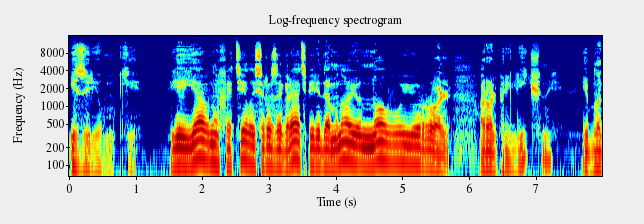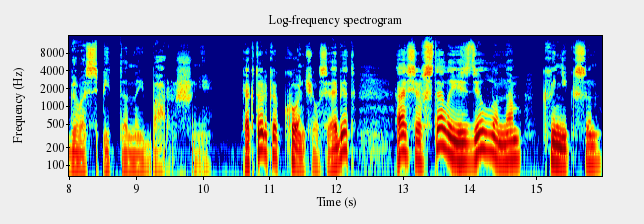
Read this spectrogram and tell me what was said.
из рюмки. Ей явно хотелось разыграть передо мною новую роль, роль приличной и благовоспитанной барышни. Как только кончился обед, Ася встала и сделала нам книксон.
